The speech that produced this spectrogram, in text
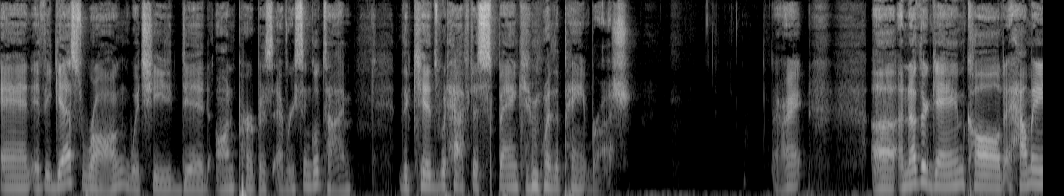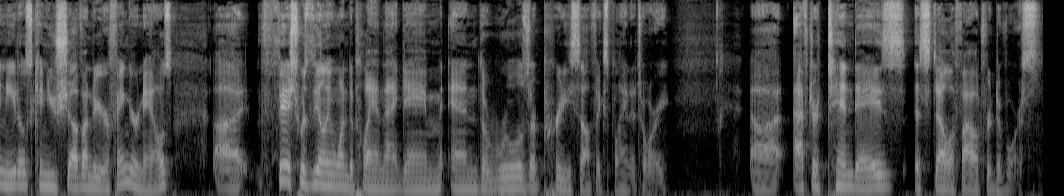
And if he guessed wrong, which he did on purpose every single time, the kids would have to spank him with a paintbrush. All right. Uh, another game called How Many Needles Can You Shove Under Your Fingernails uh, Fish was the only one to play in that game, and the rules are pretty self explanatory. Uh, after 10 days, Estella filed for divorce.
